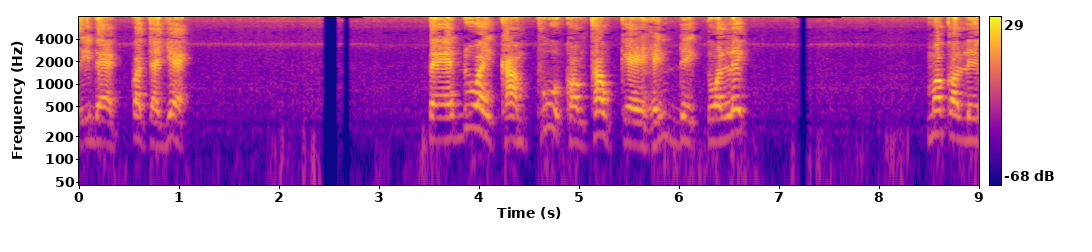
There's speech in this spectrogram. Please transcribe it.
สีแดงก็จะแยก แต่ด้วยคำพูดของเท่าแก่เห็นเด็กตัวเล็กมันก็เลย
